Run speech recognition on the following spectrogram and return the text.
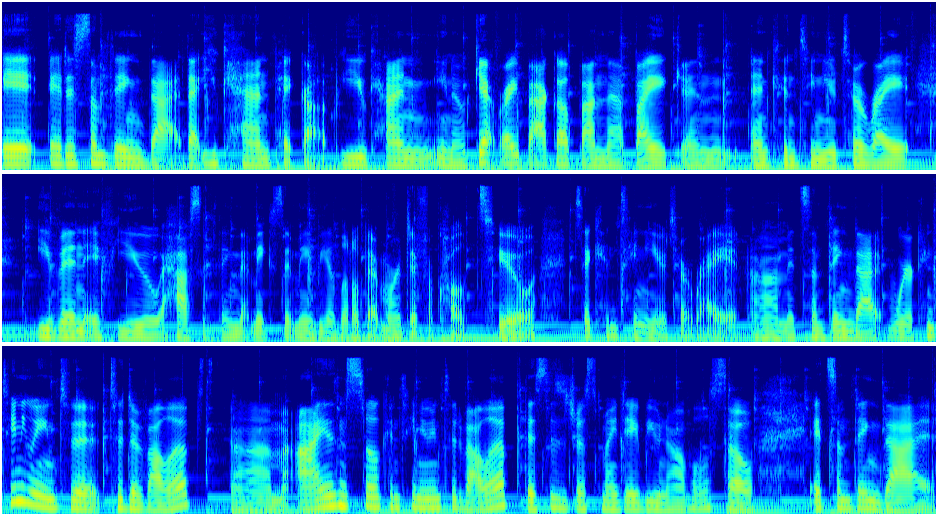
it it is something that that you can pick up. You can you know get right back up on that bike and and continue to write even if you have something that makes it maybe a little bit more difficult to to continue to write. Um, it's something that we're continuing to to develop. Um, I am still continuing to develop. This is just my debut novel, so it's something that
